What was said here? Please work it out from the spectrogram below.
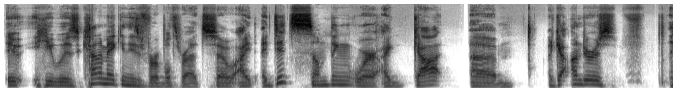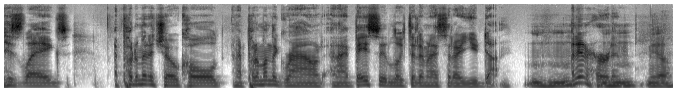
it, he was kind of making these verbal threats. So I, I did something where I got um, I got under his his legs. I put him in a chokehold and I put him on the ground and I basically looked at him and I said, "Are you done?" hmm I didn't hurt him. Yeah.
